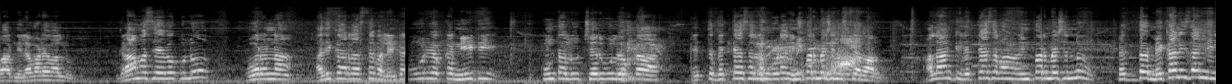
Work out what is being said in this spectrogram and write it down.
వారు నిలబడే వాళ్ళు. గ్రామ సేవకులు ఎవరన్నా అధికారులు వస్తే వాళ్ళు ఊరి యొక్క నీటి కుంటలు చెరువుల యొక్క వ్యత్యాసాలను కూడా ఇన్ఫర్మేషన్ ఇచ్చేవారు. అలాంటి వ్యత్యాస ఇన్ఫర్మేషన్ను పెద్ద మెకానిజాన్ని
